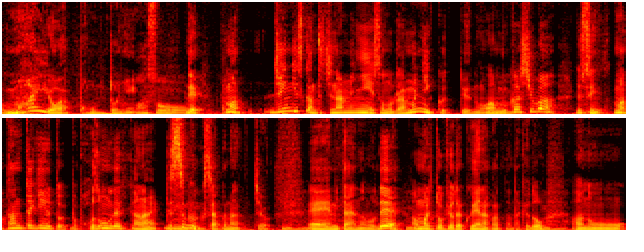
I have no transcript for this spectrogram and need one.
うまいよやっぱ本当に。あそう。でまあジンギスカンってちなみにそのラム肉っていうのは昔は要するにまあ端的に言うと保存が効かない。ですぐ臭くなっちゃう、えーみたいなのでうん。あんまり東京では食えなかったんだけど、うん。あのー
